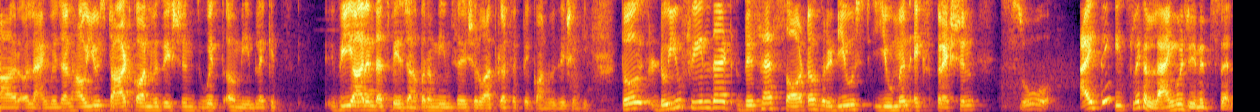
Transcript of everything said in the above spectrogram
are a language and how you start conversations with a meme, like it's we are in that space जहाँ पर हम meme से शुरुआत कर सकते हैं conversation की. तो do you feel that this has sort of reduced human expression? So I think it's like a language in itself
